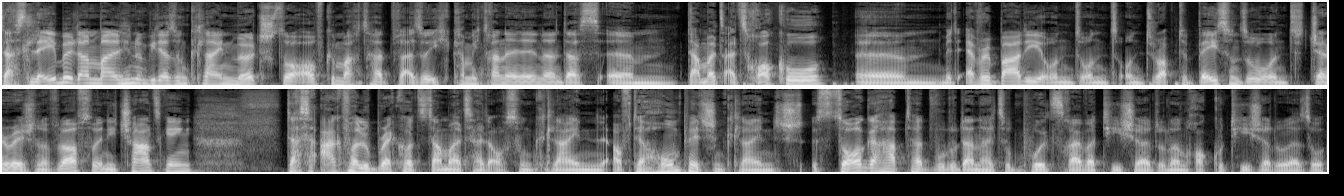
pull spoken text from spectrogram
das Label dann mal hin und wieder so einen kleinen Merch-Store aufgemacht hat. Also ich kann mich dran erinnern, dass ähm, damals als Rocco ähm, mit Everybody und, und, und Drop the Bass und so und Generation of Love so in die Charts ging, dass Aqualoop Records damals halt auch so einen kleinen, auf der Homepage einen kleinen Store gehabt hat, wo du dann halt so ein Pulsdriver-T-Shirt oder ein Rocco-T-Shirt oder so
